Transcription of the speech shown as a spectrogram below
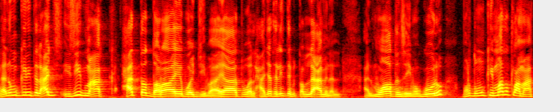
لأنه ممكن أنت العجز يزيد معك حتى الضرائب والجبايات والحاجات اللي أنت بتطلعها من ال- المواطن زي ما بقولوا برضه ممكن ما تطلع معك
